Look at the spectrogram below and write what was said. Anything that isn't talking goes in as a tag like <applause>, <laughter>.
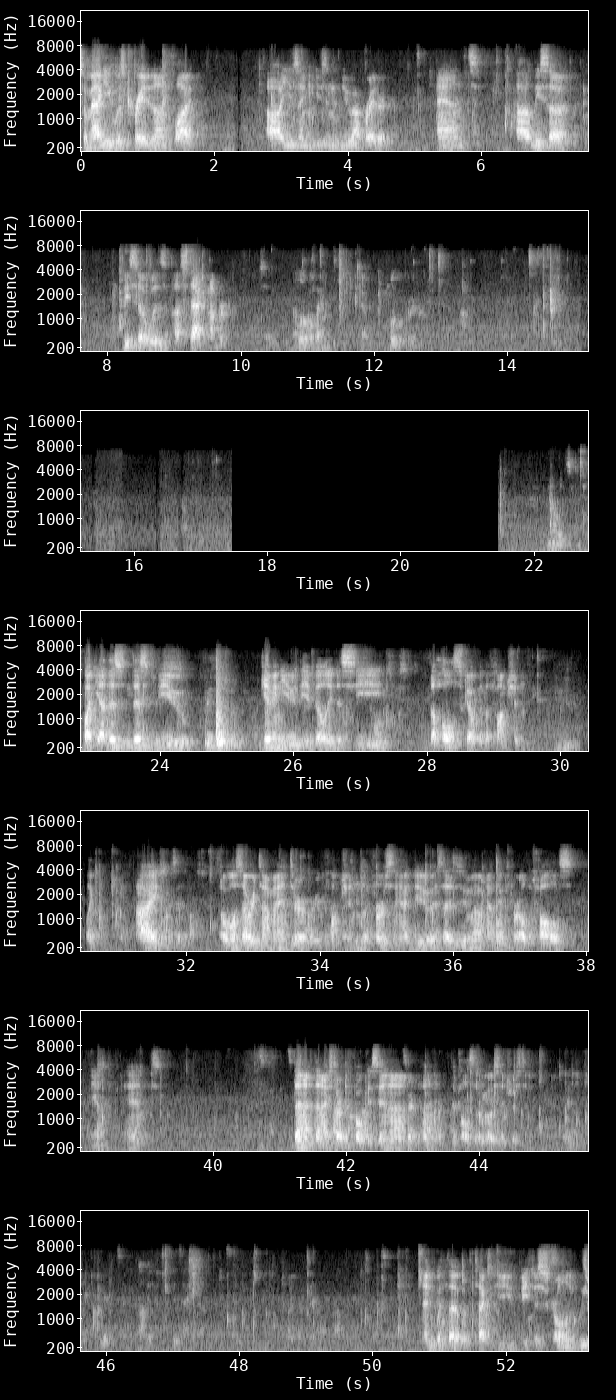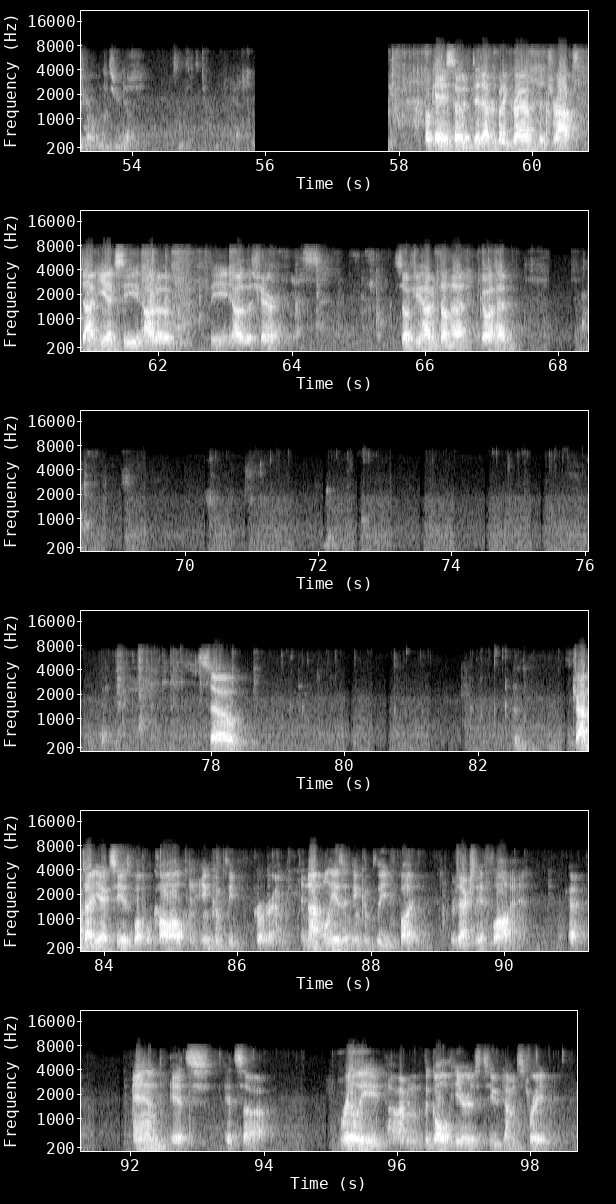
So Maggie was created on fly uh, using using the new operator, and uh, Lisa Lisa was a stack member. So A local variable. yeah. Local variable. But yeah, this this view giving you the ability to see the whole scope of the function. Like I almost every time I enter a function, the first thing I do is I zoom out and I look for all the calls Yeah. and then I, then I start to focus in on, on the calls that are most interesting. And with the with the text view, you'd be just scrolling and scrolling and scrolling. Okay, so did everybody grab the dropped.exe out of the out of the share? Yes. So if you haven't done that, go ahead. So drop.exe is what we'll call an incomplete program. And not only is it incomplete, but there's actually a flaw in it. Okay? And it's it's uh, really, I mean, the goal here is to demonstrate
